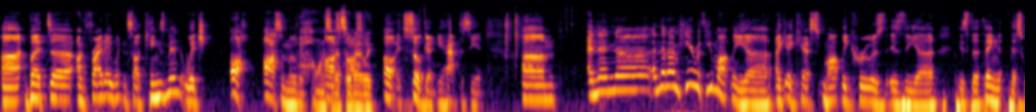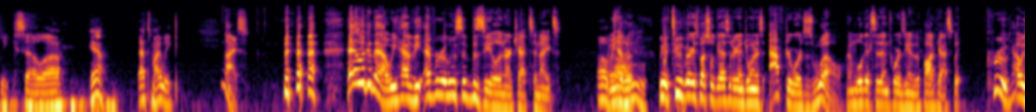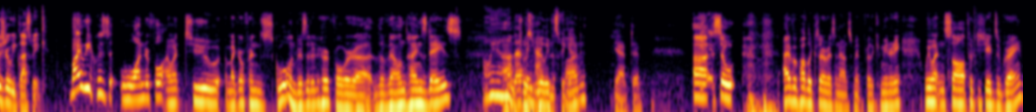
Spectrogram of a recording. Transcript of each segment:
Uh, but uh, on Friday, I went and saw Kingsman, which oh, awesome movie! I wanna see that so badly. Oh, it's so good. You have to see it. Um, and then uh, and then I'm here with you, Motley. Uh, I, I guess Motley Crew is is the uh, is the thing this week. So uh, yeah, that's my week. Nice. Hey, look at that! We have the ever elusive Bazil in our chat tonight. Oh, And we have a, we have two very special guests that are going to join us afterwards as well, and we'll get to them towards the end of the podcast. But Krug, how was your week last week? My week was wonderful. I went to my girlfriend's school and visited her for uh, the Valentine's Days. Oh yeah, uh, that thing was happened really this fun. weekend. Yeah, it did. Uh, so, I have a public service announcement for the community. We went and saw Fifty Shades of Grey,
